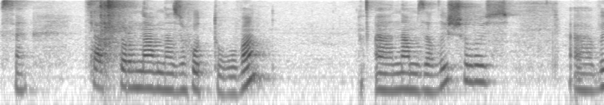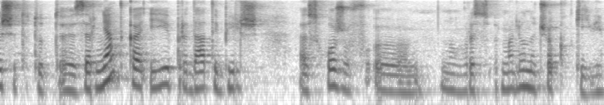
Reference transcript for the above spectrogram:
Все. Ця сторона в нас готова. е, нам залишилось е, вишити тут зернятка і придати більш схожу ну, малюночок ківі.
